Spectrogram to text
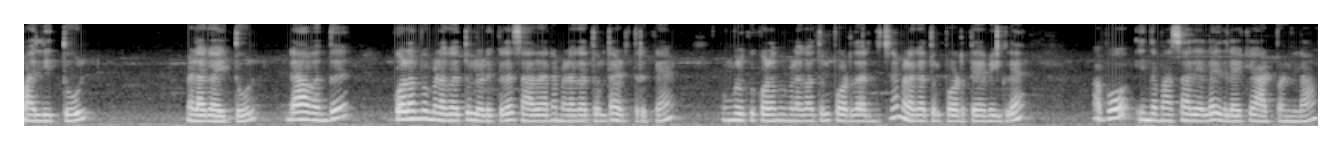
மல்லித்தூள் மிளகாய்த்தூள். நான் வந்து குழம்பு மிளகாய்த்தூள் எடுக்கலை. சாதாரண மிளகாய்த்தூள் தான் எடுத்திருக்கேன். உங்களுக்கு குழம்பு மிளகாய்த்தூள் போடுறதா இருந்துச்சுன்னா மிளகாய்த்தூள் போட தேவையில்லை. அப்போது இந்த மசாலையெல்லாம் இதிலேக்கே ஆட் பண்ணலாம்.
